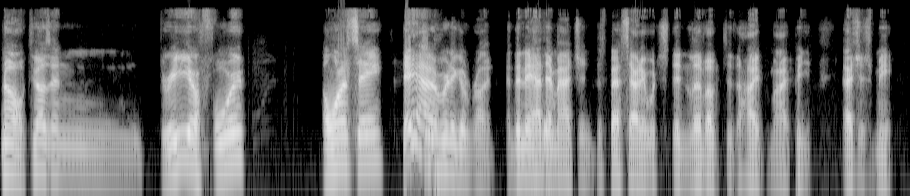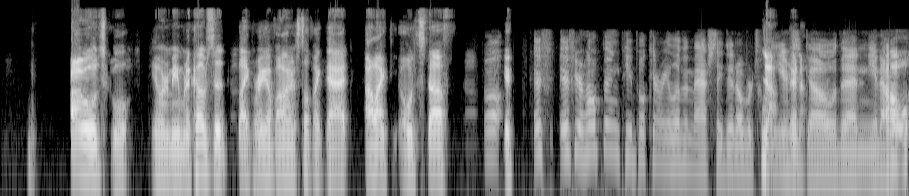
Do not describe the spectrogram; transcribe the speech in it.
No, 2003 or 4. I want to say. They had a really good run. And then they had their match in this past Saturday, which didn't live up to the hype, in my opinion. That's just me. I'm old school. You know what I mean? When it comes to like Ring of Honor and stuff like that, I like the old stuff. Well, If- if if you're hoping people can relive a match they did over No, 20 years ago, then you know.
